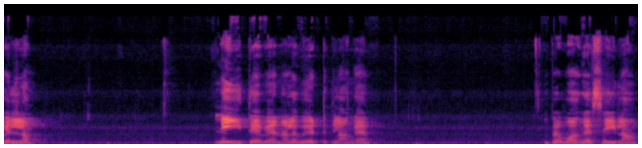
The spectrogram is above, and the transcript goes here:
வெல்லம். நெய் தேவையான அளவு எடுத்துக்கலாங்க. இப்போ வாங்க செய்யலாம்.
